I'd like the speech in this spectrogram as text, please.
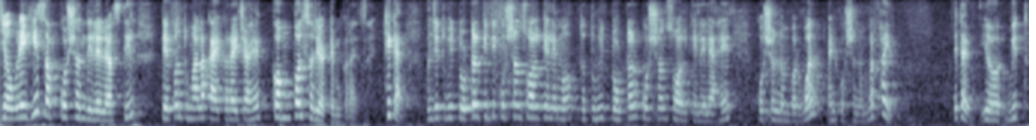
जेवढेही सब क्वेश्चन दिलेले असतील ते पण तुम्हाला काय करायचे आहे? कंपल्सरी अटेम्प्ट करायचं आहे. ठीक आहे? म्हणजे तुम्ही टोटल किती क्वेश्चन सॉल्व केले मग? तर तुम्ही टोटल क्वेश्चन सॉल्व केलेले आहे question number one and question number five येत आहे? विथ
